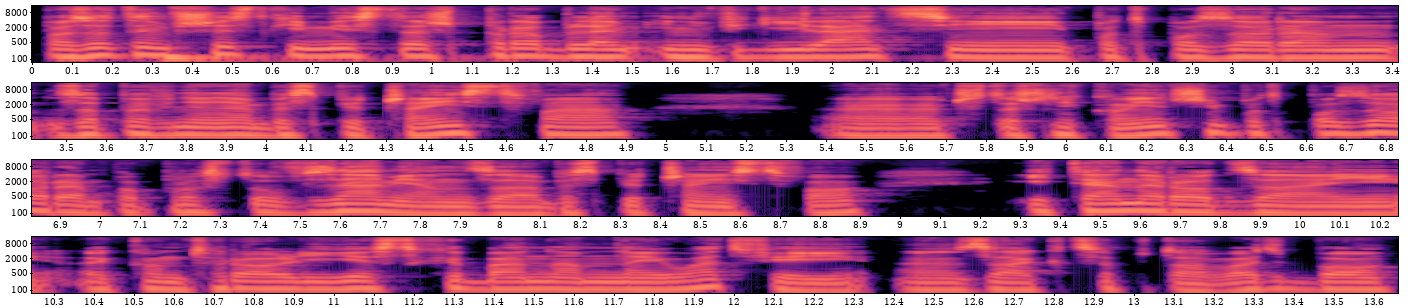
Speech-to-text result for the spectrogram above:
Poza tym wszystkim jest też problem inwigilacji pod pozorem zapewniania bezpieczeństwa, czy też niekoniecznie pod pozorem, po prostu w zamian za bezpieczeństwo. I ten rodzaj kontroli jest chyba nam najłatwiej e, zaakceptować, bo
